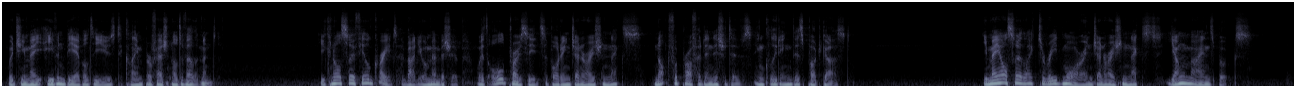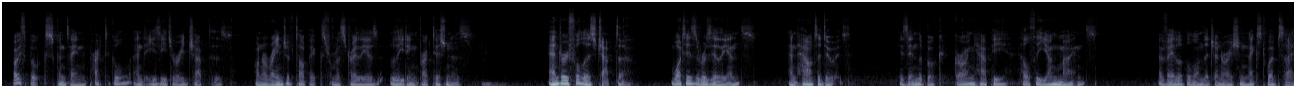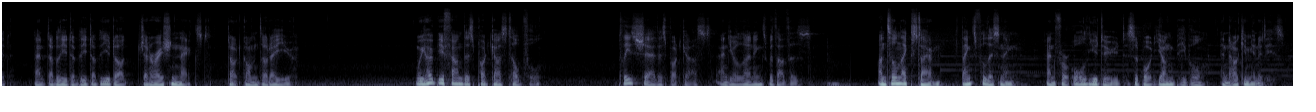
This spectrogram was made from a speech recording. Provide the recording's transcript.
which you may even be able to use to claim professional development. You can also feel great about your membership, with all proceeds supporting Generation Next's not for profit initiatives, including this podcast. You may also like to read more in Generation Next's Young Minds books. Both books contain practical and easy to read chapters on a range of topics from Australia's leading practitioners. Andrew Fuller's chapter, What is Resilience and How to Do It, is in the book Growing Happy, Healthy Young Minds, available on the Generation Next website at www.generationnext.com.au. We hope you found this podcast helpful. Please share this podcast and your learnings with others. Until next time, thanks for listening and for all you do to support young people in our communities.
